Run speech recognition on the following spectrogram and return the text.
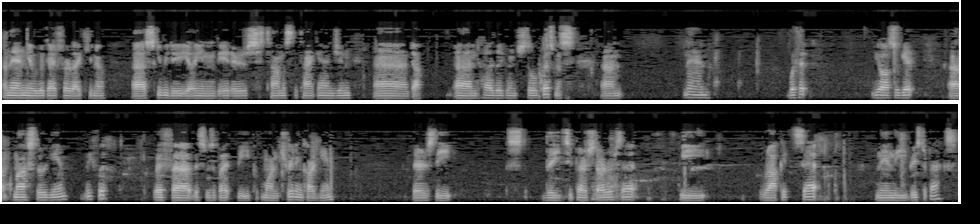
and then you'll look out for like you know uh, Scooby-Doo, Alien Invaders, Thomas the Tank Engine, uh, Doc, and How the Grinch Stole Christmas. Um, then with it, you also get uh, Master of the Game leaflet. With uh, this was about the Pokemon trading card game. There's the the two power starter set, the rocket set, and then the booster packs.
